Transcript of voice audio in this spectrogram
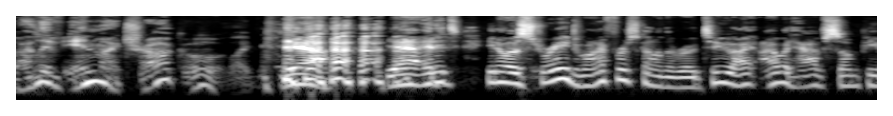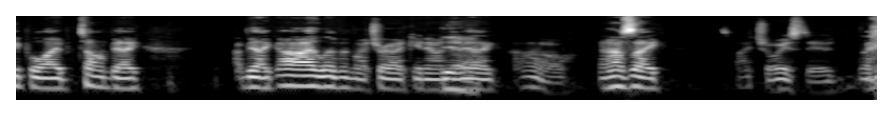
I live in my truck. Oh, like Yeah. yeah, and it's you know it's strange when I first got on the road too. I, I would have some people I'd tell them be like, I'd be like, oh, I live in my truck, you know, and they'd be Yeah. like, oh, and I was like, it's my choice, dude. Like,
